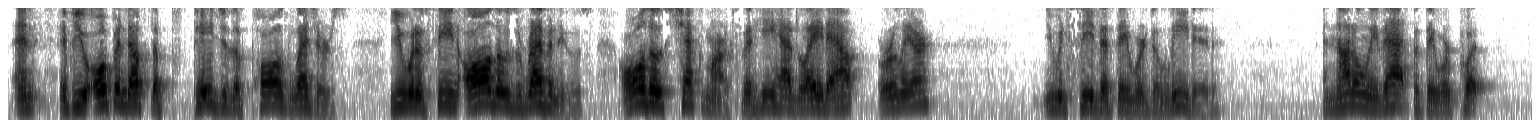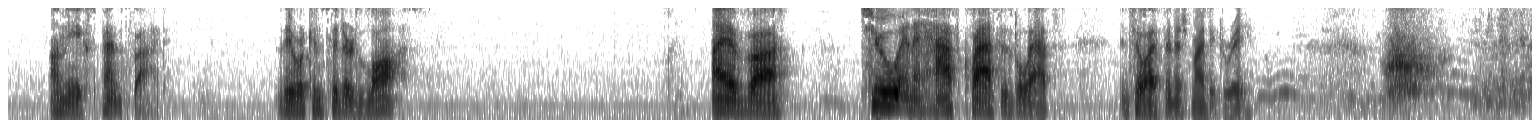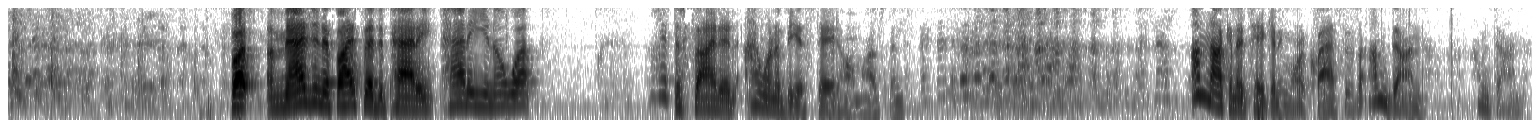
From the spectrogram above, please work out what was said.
And if you opened up the pages of Paul's ledgers, you would have seen all those revenues, all those check marks that he had laid out earlier. You would see that they were deleted. And not only that, but they were put on the expense side. They were considered loss. I have uh, two and a half classes left until I finish my degree. But imagine if I said to Patty, Patty, you know what? I've decided I want to be a stay at home husband. I'm not going to take any more classes. I'm done. I'm done.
